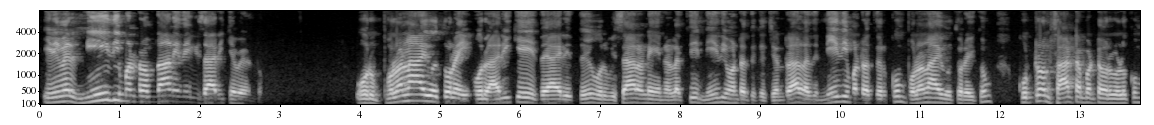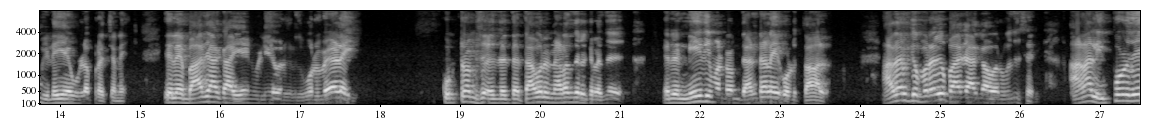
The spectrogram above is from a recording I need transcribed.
இனிமேல் நீதிமன்றம் தான் இதை விசாரிக்க வேண்டும். ஒரு புலனாய்வுத்துறை ஒரு அறிக்கையை தயாரித்து ஒரு விசாரணையை நடத்தி நீதிமன்றத்துக்கு சென்றால் அது நீதிமன்றத்திற்கும் புலனாய்வுத்துறைக்கும் குற்றம் சாட்டப்பட்டவர்களுக்கும் இடையே உள்ள பிரச்சனை. இதில் பாஜக ஏன் வெளியே வருகிறது? ஒருவேளை குற்றம் செ- இந்த- இந்த தவறு நடந்திருக்கிறது என்று நீதிமன்றம் தண்டனை கொடுத்தால் அதற்கு பிறகு பாஜக வருவது சரி. ஆனால் இப்பொழுதே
